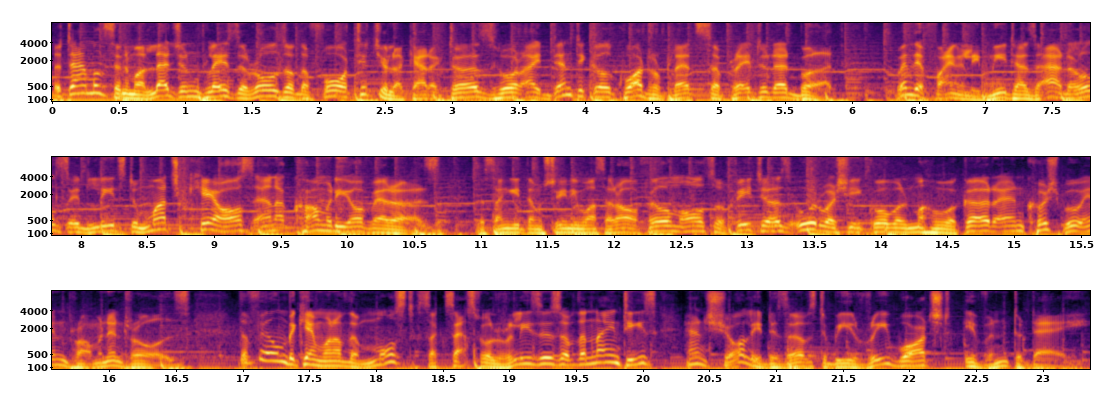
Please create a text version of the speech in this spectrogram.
The Tamil cinema legend plays the roles of the four titular characters who are identical quadruplets separated at birth. When they finally meet as adults, it leads to much chaos and a comedy of errors. The Singeetam Srinivasa Rao film also features Urvashi Koval Mahuvakar and Khushbu in prominent roles. The film became one of the most successful releases of the 90s and surely deserves to be rewatched even today.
